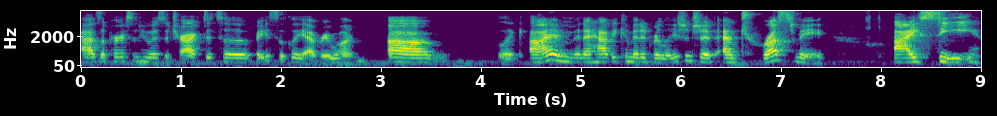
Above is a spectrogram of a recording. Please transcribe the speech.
as a person who is attracted to basically everyone, um, like I am in a happy committed relationship, and trust me, I see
